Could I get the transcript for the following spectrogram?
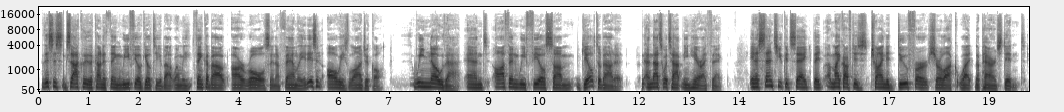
This is exactly the kind of thing we feel guilty about when we think about our roles in a family. It isn't always logical. We know that. And often we feel some guilt about it. And that's what's happening here, I think. In a sense, you could say that uh, Mycroft is trying to do for Sherlock what the parents didn't.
